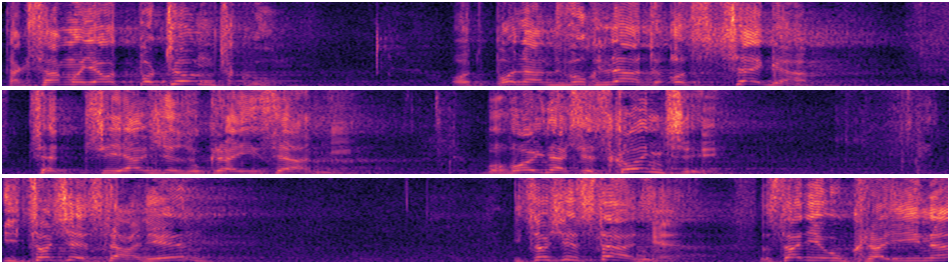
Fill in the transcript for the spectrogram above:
Tak samo ja od początku, od ponad dwóch lat ostrzegam przed przyjaźnią z Ukraińcami, bo wojna się skończy. I co się stanie? I co się stanie? Zostanie Ukraina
